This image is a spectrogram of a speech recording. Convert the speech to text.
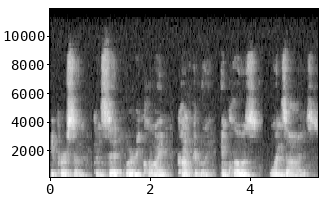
a person can sit or recline comfortably and close one's eyes.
